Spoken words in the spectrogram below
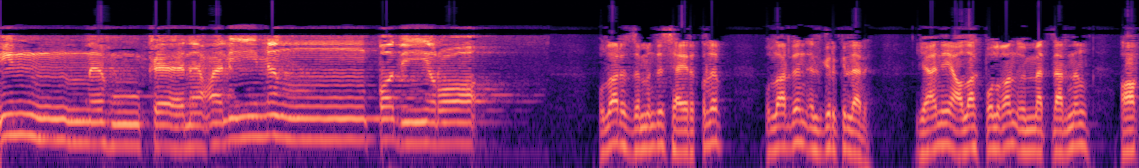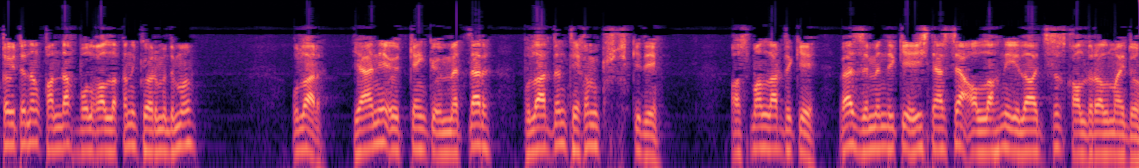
إنه كان عليما قديرا Ular zimində səyir qılıb, ulardan ilgirkilər, yəni alaq bolğan ümmetlərinin aqibətinin qandaq bolğanlığını görmüdümü? Ular, yəni ötkənki ümmetlər bulardan texim küçlük idi. osmonlardagi va zimindagi hech narsa allohni ilojisiz qoldirolmaydi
